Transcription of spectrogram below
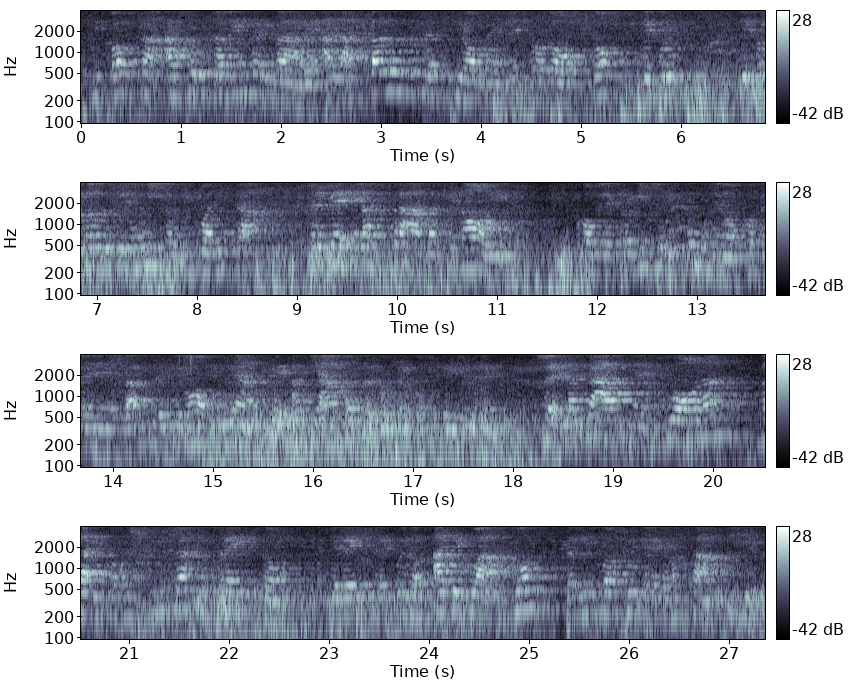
si possa assolutamente arrivare alla valorizzazione del prodotto, del, pro- del prodotto genuino di qualità, perché è la strada che noi come provincia di Cuneo, come parte del Piemonte anche, abbiamo per poter competere. Cioè la carne buona va riconosciuta, il prezzo deve essere quello adeguato per gli sforzi che vengono fatti eh,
